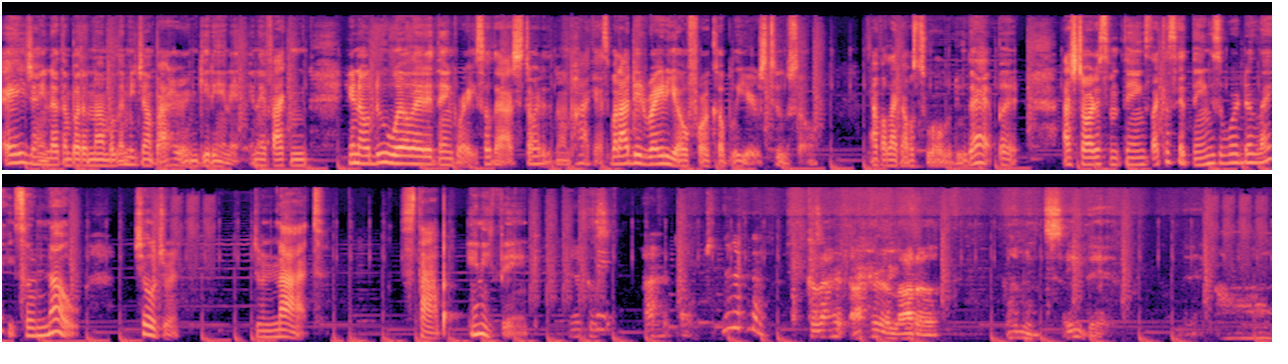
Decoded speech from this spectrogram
Age ain't nothing but a number. Let me jump out here and get in it. And if I can, you know, do well at it, then great. So that I started doing podcasts. But I did radio for a couple of years too. So I felt like I was too old to do that. But I started some things. Like I said, things were delayed. So no, children, do not stop anything. Yeah, because I heard, oh, No, I heard, I heard a lot of women say that. that oh,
